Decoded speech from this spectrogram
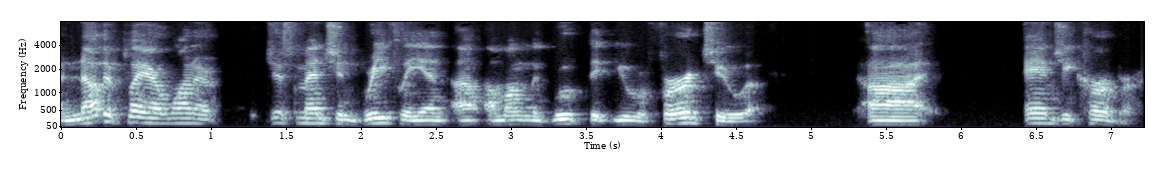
Another player I want to just mention briefly, and uh, among the group that you referred to, uh, Angie Kerber.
